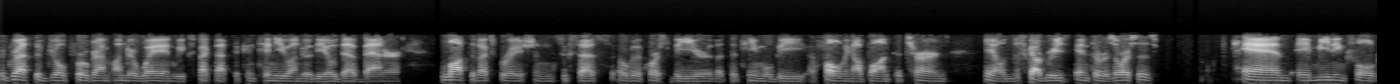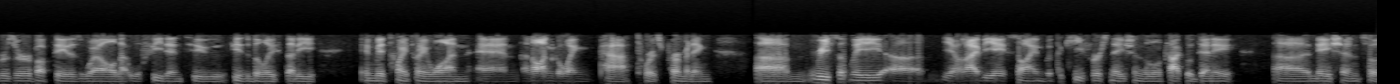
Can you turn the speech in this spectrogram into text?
aggressive drill program underway, and we expect that to continue under the ODV banner. Lots of exploration success over the course of the year that the team will be following up on to turn you know, discoveries into resources. And a meaningful reserve update as well that will feed into feasibility study in mid-2021 and an ongoing path towards permitting. Um, Recently, uh, you know, an IBA signed with the key First Nation, the Lhtako Dene uh, Nation, so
